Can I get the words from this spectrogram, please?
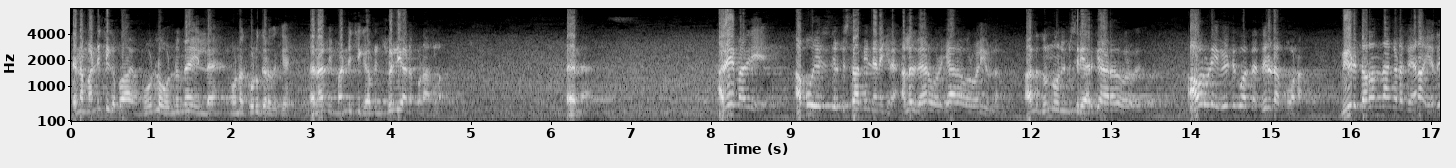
என்ன மன்னிச்சுக்கப்பா உங்க வீட்டுல ஒண்ணுமே இல்லை. உனக்கு கொடுக்கறதுக்கு. அதனால நீ மன்னிச்சுக்க அப்படின்னு சொல்லி அனுப்புனாங்களாம் என்ன அதே மாதிரி அபு யசீல் பிஸ்தாமின்னு நினைக்கிறேன். அல்லது வேற ஒரு யாராவது ஒரு வழி உள்ள அல்லது துண்ணூல் சரியா இருக்கு யாராவது ஒரு அவருடைய வீட்டுக்கு ஒருத்தன் திருட போனான். வீடு திறந்தான் கிடக்கு ஏன்னா எது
